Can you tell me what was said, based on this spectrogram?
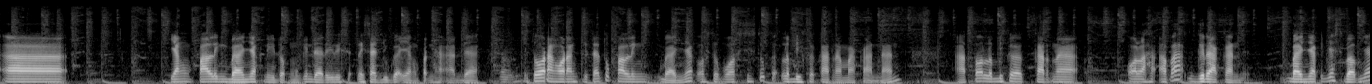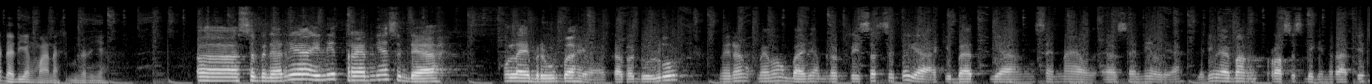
uh, yang paling banyak nih dok mungkin dari riset juga yang pernah ada hmm. itu orang-orang kita tuh paling banyak osteoporosis itu lebih ke karena makanan atau lebih ke karena olah apa gerakan banyaknya sebabnya dari yang mana sebenarnya? Uh, sebenarnya ini trennya sudah mulai berubah ya. Kalau dulu memang memang banyak menurut research itu ya akibat yang senile eh, senil ya. Jadi memang proses degeneratif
